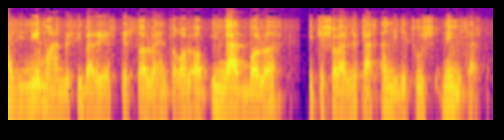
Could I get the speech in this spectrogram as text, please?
هزینه مهندسی برای استحصال و انتقال آب اینقدر بالاست که کشاورزی قطعا دیگه توش نمیصرفه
